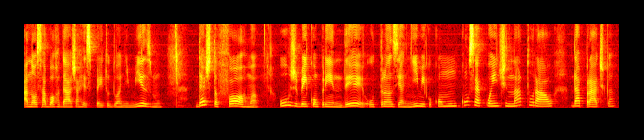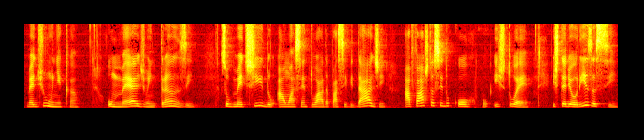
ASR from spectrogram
a nossa abordagem a respeito do animismo, desta forma, urge bem compreender o transe anímico como um consequente natural da prática mediúnica. O médium em transe, submetido a uma acentuada passividade, afasta-se do corpo, isto é, exterioriza-se,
